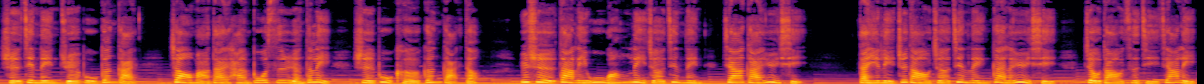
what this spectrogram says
使禁令绝不更改。照马代和波斯人的例是不可更改的。于是大力乌王立这禁令，加盖玉玺。但以理知道这禁令盖了玉玺，就到自己家里，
